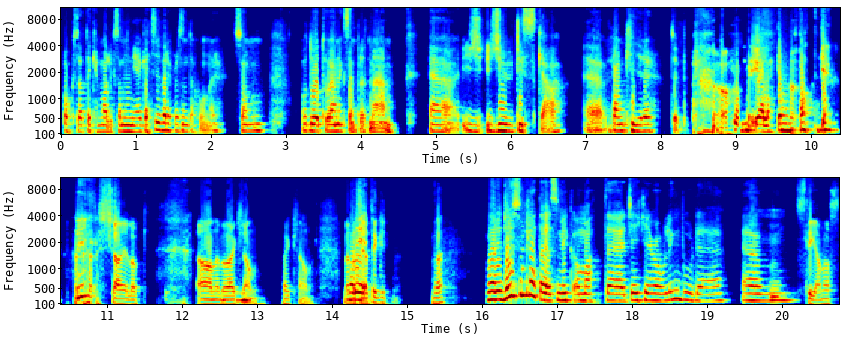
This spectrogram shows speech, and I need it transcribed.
också att det kan vara liksom negativa representationer. Som, och då tog han exemplet med eh, judiska eh, bankirer, typ. Ja. elaka mot fattiga. Shylock. Ja, nej, men verkligen. verkligen. Men alltså, det, jag tycker... Va? Var det du som pratade så mycket om att uh, J.K. Rowling borde... Um... Stenas.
